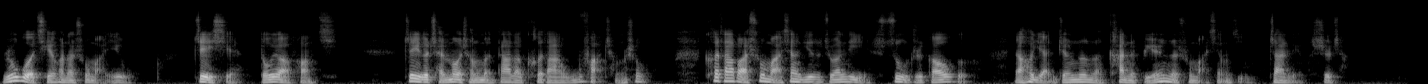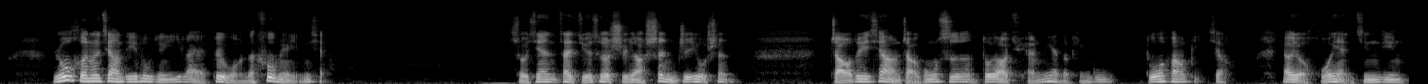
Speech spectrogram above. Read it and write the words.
如果切换到数码业务，这些都要放弃。这个沉没成本大到柯达无法承受。柯达把数码相机的专利束之高阁。然后眼睁睁地看着别人的数码相机占领市场，如何能降低路径依赖对我们的负面影响？首先，在决策时要慎之又慎，找对象、找公司都要全面的评估，多方比较，要有火眼金睛，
